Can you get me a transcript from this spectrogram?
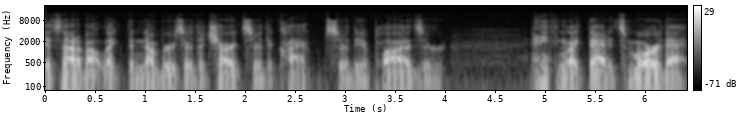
it's not about like the numbers or the charts or the claps or the applause or anything like that. It's more that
